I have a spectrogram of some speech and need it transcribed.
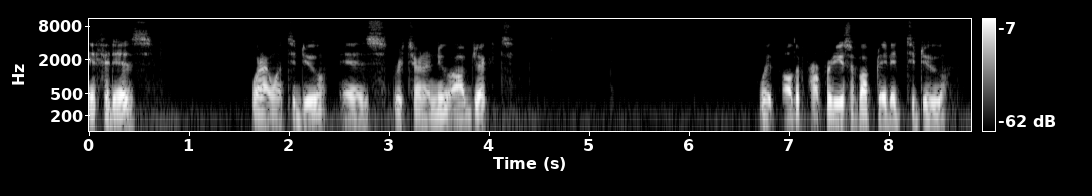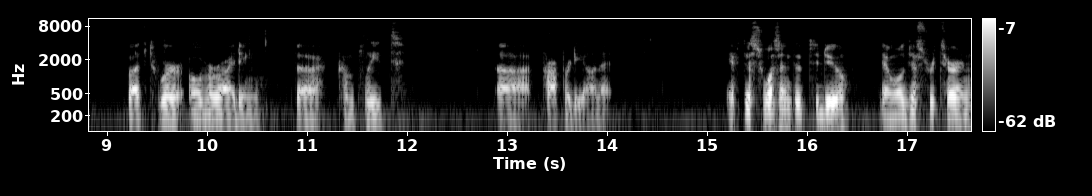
If it is, what I want to do is return a new object with all the properties of updated to do, but we're overriding the complete uh, property on it. If this wasn't the to-do, then we'll just return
